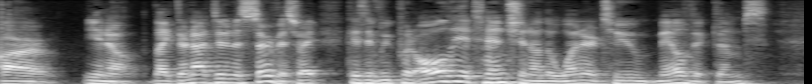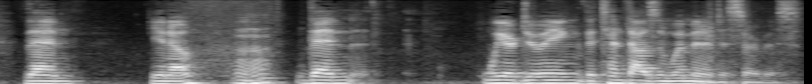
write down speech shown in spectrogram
are, you know, like they're not doing a service, right? Because if we put all the attention on the one or two male victims, then, you know, mm-hmm. then we are doing the 10,000 women a disservice.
